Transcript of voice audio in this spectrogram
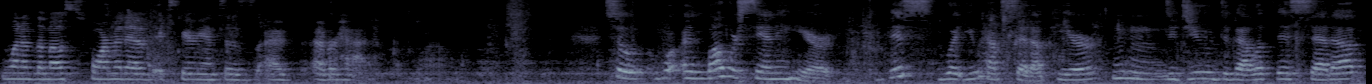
one of the most formative experiences i've ever had Wow. So, and while we're standing here, this what you have set up here. mm-hmm. Did you develop this setup,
